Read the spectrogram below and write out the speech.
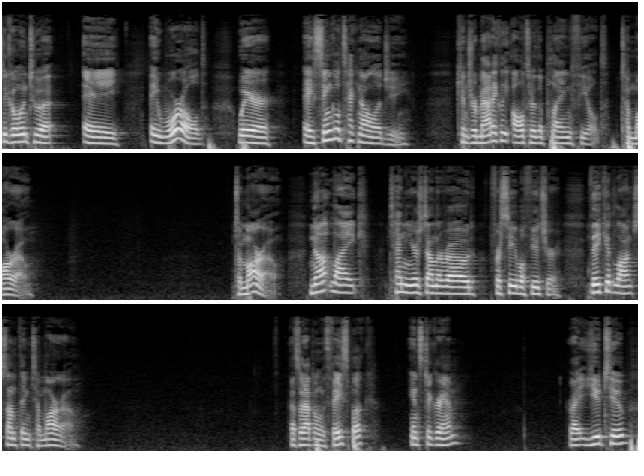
to go into a a a world where a single technology can dramatically alter the playing field tomorrow. Tomorrow. Not like 10 years down the road, foreseeable future. They could launch something tomorrow. That's what happened with Facebook, Instagram, right? YouTube.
